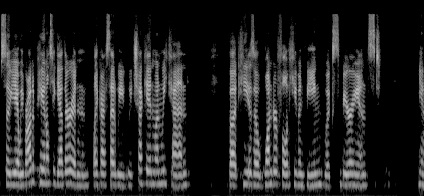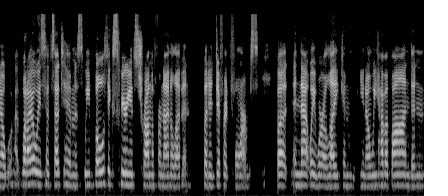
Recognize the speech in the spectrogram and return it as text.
so yeah, we brought a panel together, and like I said, we we check in when we can. But he is a wonderful human being who experienced, you know, what I always had said to him is we both experienced trauma from 9/11, but in different forms. But in that way, we're alike, and you know, we have a bond, and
